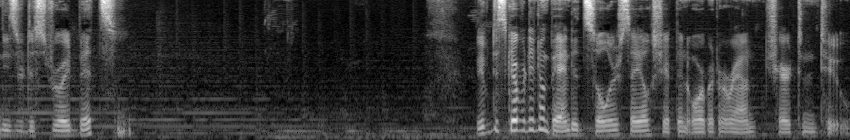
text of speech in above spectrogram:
These are destroyed bits. We have discovered an abandoned solar sail ship in orbit around Cherton 2.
